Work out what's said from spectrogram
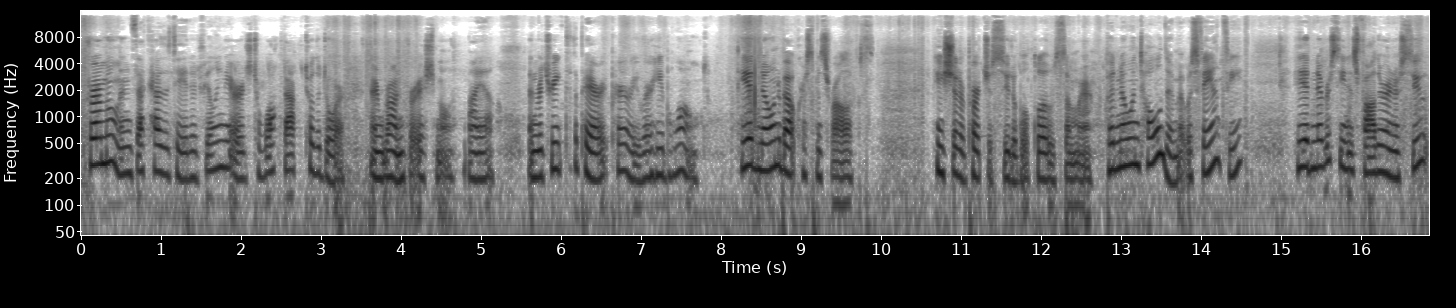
For a moment, Zek hesitated, feeling the urge to walk back to the door and run for Ishmael, Maya, and retreat to the prairie where he belonged. He had known about Christmas frolics. He should have purchased suitable clothes somewhere, but no one told him it was fancy. He had never seen his father in a suit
